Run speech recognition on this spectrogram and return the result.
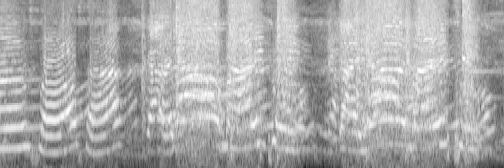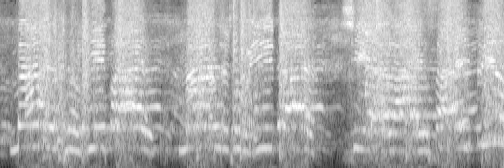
งินสอสาไก่ย่าไม้ผิดไก่ย่าไม้ผิดมาถูกที่ตายมาถูกที่ตายเชียร์ลายสายปิ้ว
